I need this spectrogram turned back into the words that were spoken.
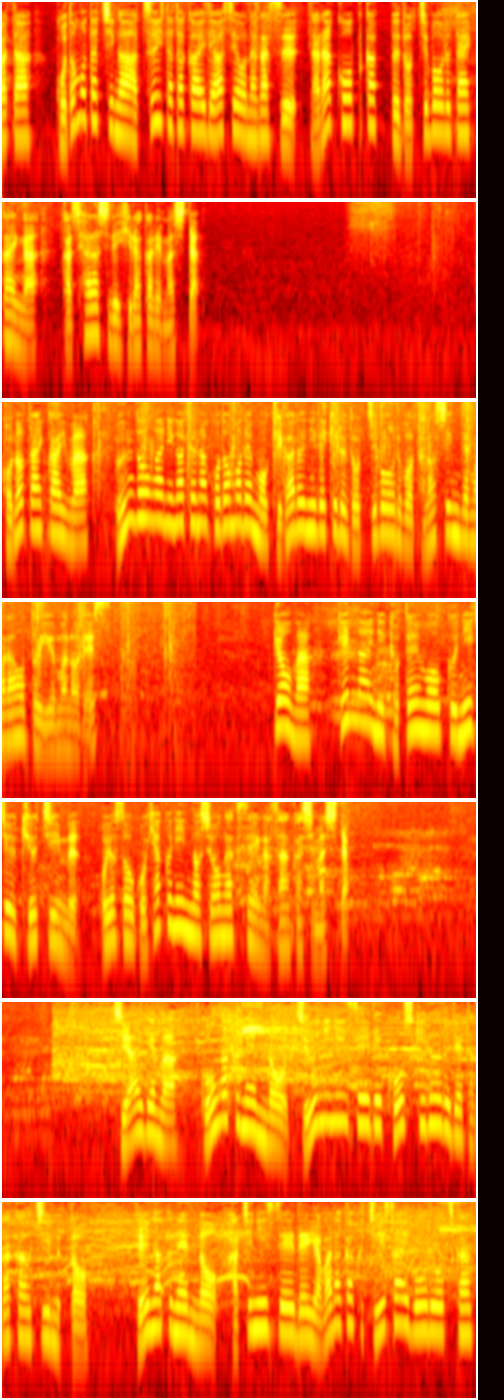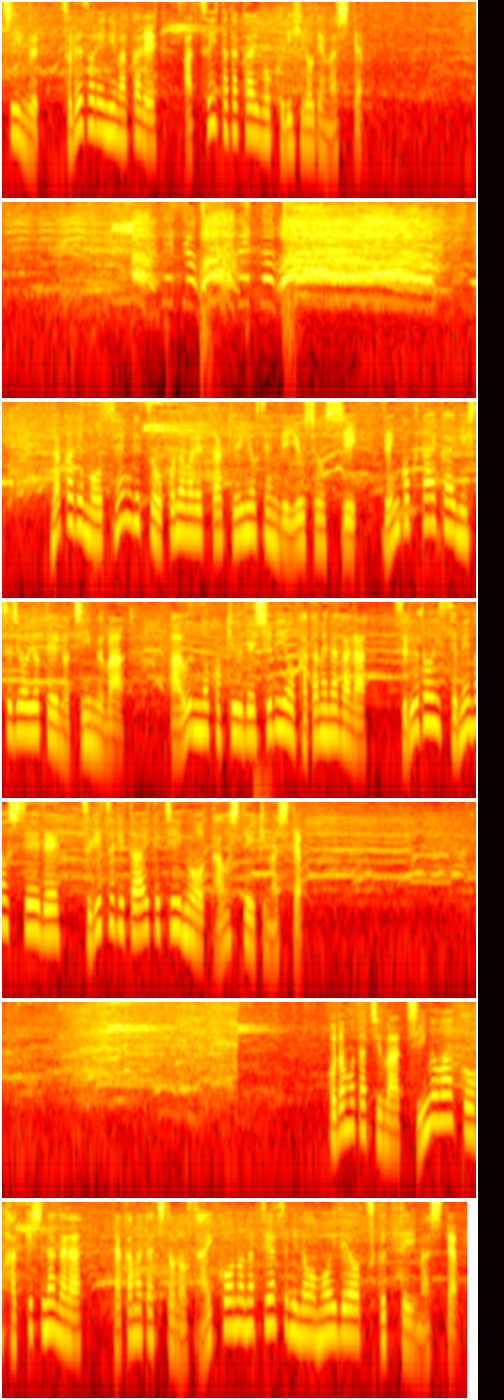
また子どもたちが熱い戦いで汗を流す奈良コープカップドッジボール大会が橿原市で開かれました。この大会は運動が苦手な子どもでも気軽にできるドッジボールを楽しんでもらおうというものです。今日は県内に拠点を置く29チームおよそ500人の小学生が参加しました。試合では高学年の12人制で公式ルールで戦うチームと低学年の8人制で柔らかく小さいボールを使うチームそれぞれに分かれ熱い戦いを繰り広げました。中でも先月行われた県予選で優勝し全国大会に出場予定のチームはあうんの呼吸で守備を固めながら鋭い攻めの姿勢で次々と相手チームを倒していきました。子どもたちはチームワークを発揮しながら仲間たちとの最高の夏休みの思い出を作っていました。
